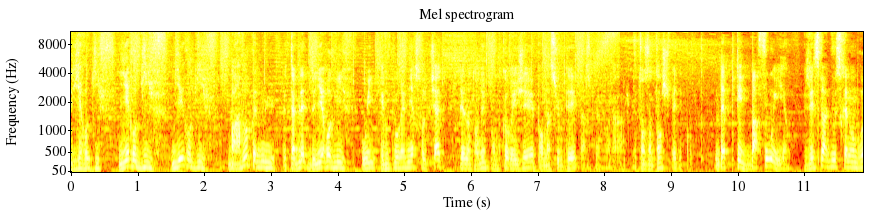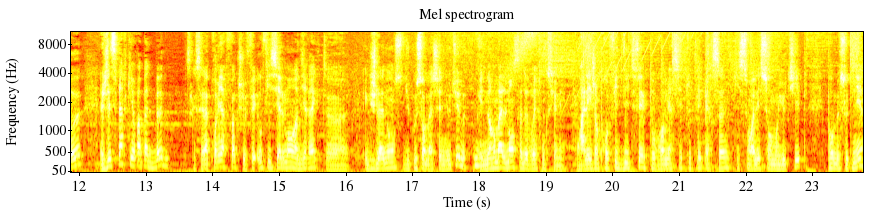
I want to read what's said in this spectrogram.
hiéroglyphes, hiéroglyphes, hiéroglyphes. Bravo Codemu, de tablettes de hiéroglyphes, oui. Et vous pourrez venir sur le chat, bien entendu, pour me corriger, pour m'insulter, parce que voilà, de temps en temps je fais des fautes des petites bafouilles. J'espère que vous serez nombreux, j'espère qu'il n'y aura pas de bug, parce que c'est la première fois que je fais officiellement un direct euh, et que je l'annonce du coup sur ma chaîne YouTube, mais normalement ça devrait fonctionner. Bon allez, j'en profite vite fait pour remercier toutes les personnes qui sont allées sur mon YouTube pour me soutenir.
